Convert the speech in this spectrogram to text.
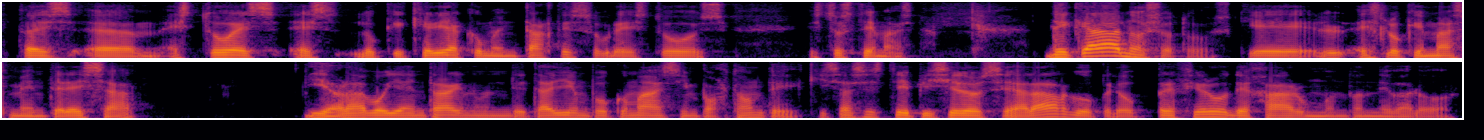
Entonces, um, esto es, es, lo que quería comentarte sobre estos, estos temas. De cara a nosotros, que es lo que más me interesa, y ahora voy a entrar en un detalle un poco más importante. Quizás este episodio sea largo, pero prefiero dejar un montón de valor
